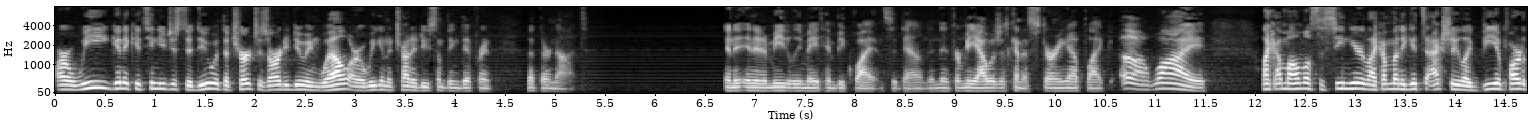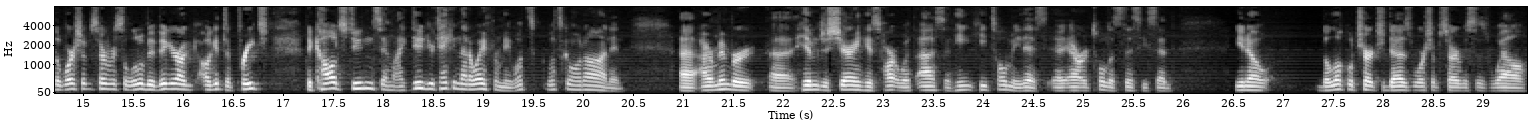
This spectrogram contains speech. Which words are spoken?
are we going to continue just to do what the church is already doing well, or are we going to try to do something different that they're not?" And it, and it immediately made him be quiet and sit down. And then for me, I was just kind of stirring up, like, "Oh, why?" Like I'm almost a senior, like I'm going to get to actually like be a part of the worship service a little bit bigger. I'll, I'll, get to preach to college students and like, dude, you're taking that away from me. What's what's going on? And uh, I remember uh, him just sharing his heart with us, and he he told me this uh, or told us this. He said, you know, the local church does worship services well,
